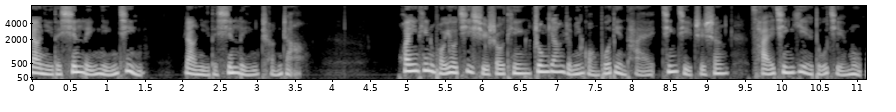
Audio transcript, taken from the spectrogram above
让你的心灵宁静，让你的心灵成长。欢迎听众朋友继续收听中央人民广播电台经济之声财经夜读节目，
